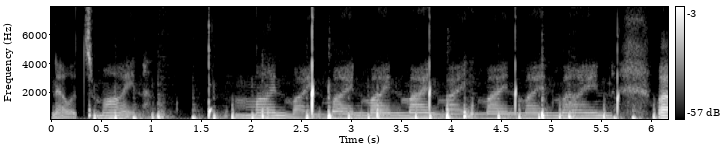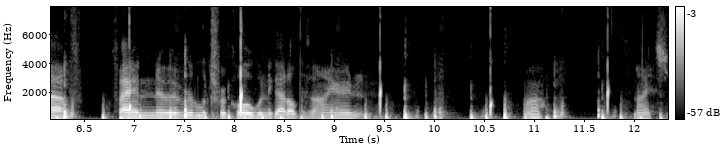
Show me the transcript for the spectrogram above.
Now it's mine. Mine, mine, mine, mine, mine, mine, mine, mine, mine. Wow. If I hadn't ever looked for coal, I wouldn't have got all this iron. Wow. Nice.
